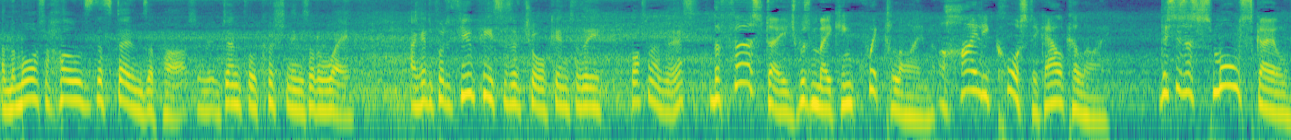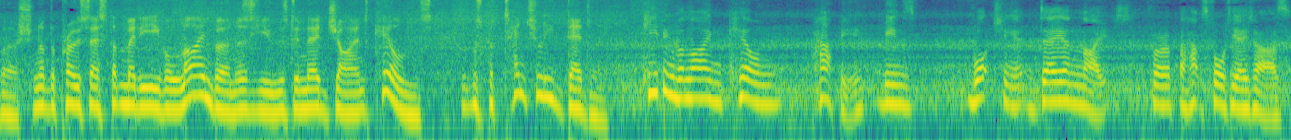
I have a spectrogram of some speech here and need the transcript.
and the mortar holds the stones apart in a gentle cushioning sort of way. I'm going to put a few pieces of chalk into the bottom of this. The first stage was making quicklime, a highly caustic alkali. This is a small-scale version of the process that medieval lime burners used in their giant kilns. It was potentially deadly. Keeping the lime kiln happy means watching it day and night for perhaps 48 hours.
